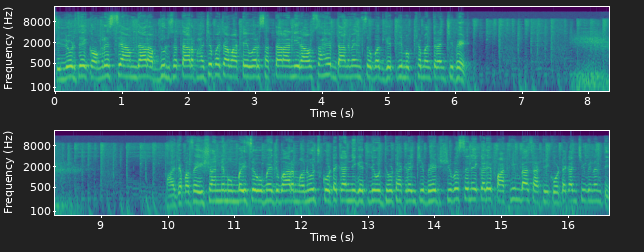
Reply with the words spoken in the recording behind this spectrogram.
सिल्लोडचे काँग्रेसचे आमदार अब्दुल सत्तार भाजपच्या वाटेवर सत्तारांनी रावसाहेब दानवेंसोबत घेतली मुख्यमंत्र्यांची भेट. भाजपचे ईशान्य मुंबईचे उमेदवार मनोज कोटकांनी घेतली उद्धव ठाकरेंची भेट. शिवसेनेकडे पाठिंब्यासाठी कोटकांची विनंती.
